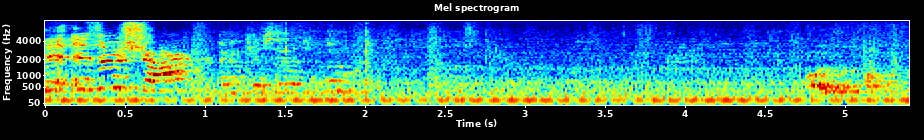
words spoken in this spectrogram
Is there a shark? Okay, so- there's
